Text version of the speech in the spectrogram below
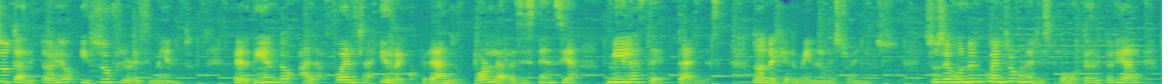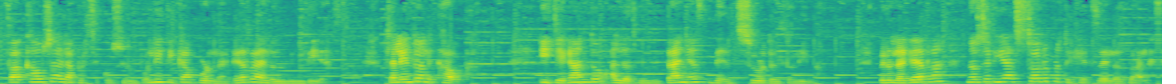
su territorio y su florecimiento perdiendo a la fuerza y recuperando por la resistencia miles de hectáreas, donde germinan los sueños. Su segundo encuentro con el despojo territorial fue a causa de la persecución política por la Guerra de los Mil Días, saliendo del Cauca y llegando a las montañas del sur del Tolima. Pero la guerra no sería solo protegerse de las balas,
